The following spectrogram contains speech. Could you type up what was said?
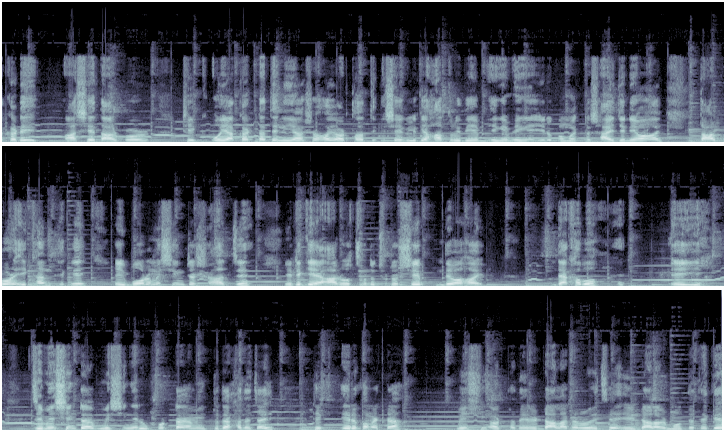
আকারে আসে, তারপর ঠিক ওই আকারটাতে নিয়ে আসা হয়, অর্থাৎ সেগুলিকে হাতুড়ি দিয়ে ভেঙে ভেঙে এরকম একটা সাইজে নেওয়া হয়। তারপর এখান থেকে এই বড় মেশিনটার সাহায্যে এটাকে আরও ছোট ছোট শেপ দেওয়া হয়। দেখাবো। এই যে মেশিনটা, মেশিনের উপরটা আমি একটু দেখাতে চাই। ঠিক এরকম একটা মেশিন, অর্থাৎ এর ডালাটা রয়েছে। এই ডালার মধ্যে থেকে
